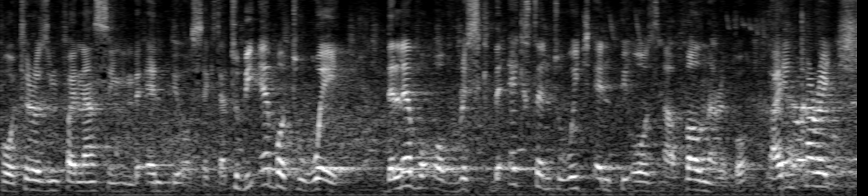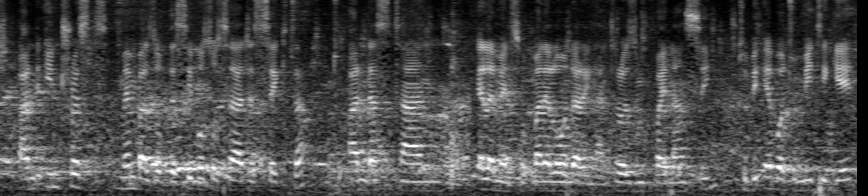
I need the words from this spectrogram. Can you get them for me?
for terrorism financing in the NPO sector to be able to weigh the level of risk, the extent to which NPOs are vulnerable. I encourage and interest members of the civil society sector to understand elements of money laundering and terrorism financing, to be able to mitigate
